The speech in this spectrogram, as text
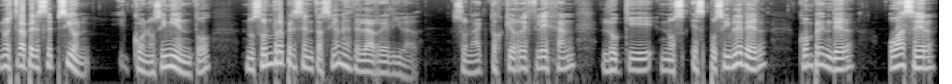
Nuestra percepción y conocimiento no son representaciones de la realidad, son actos que reflejan lo que nos es posible ver, comprender o hacer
